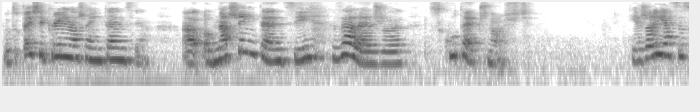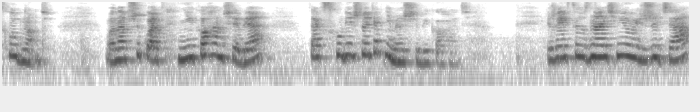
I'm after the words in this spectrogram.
Bo tutaj się kryje nasza intencja, a od naszej intencji zależy skuteczność. Jeżeli ja chcę schudnąć, bo na przykład nie kocham siebie, to jak schudniesz, to i tak nie będziesz siebie kochać. Jeżeli chcesz znaleźć miłość życia,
